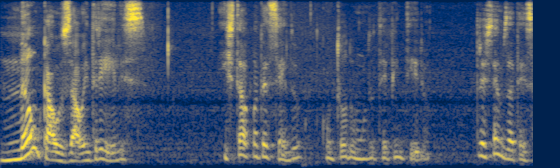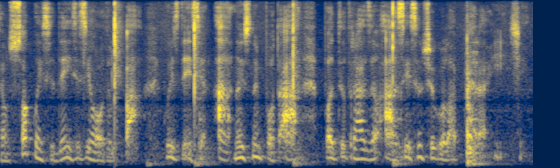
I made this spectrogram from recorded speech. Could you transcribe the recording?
não causal entre eles, está acontecendo com todo mundo o tempo inteiro. Prestemos atenção, só coincidência, esse rótulo, pá, coincidência, ah, não, isso não importa, ah, pode ter outra razão, ah, se isso não chegou lá, peraí, gente.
